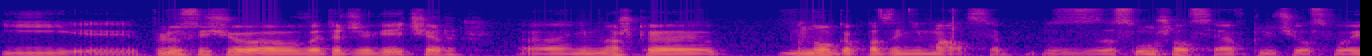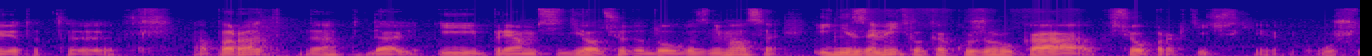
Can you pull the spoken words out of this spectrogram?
И плюс еще в этот же вечер немножко много позанимался, заслушался, включил свой этот э, аппарат, да, педаль, и прям сидел, что-то долго занимался, и не заметил, как уже рука все практически уж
